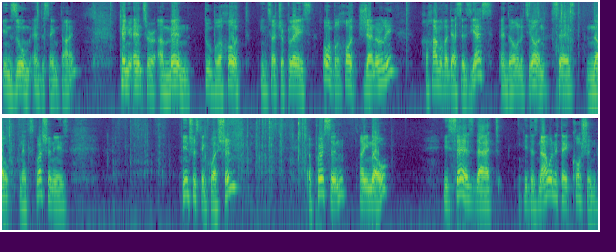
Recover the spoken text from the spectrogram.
in Zoom at the same time. Can you answer amen to brachot in such a place, or brachot generally? Chacham Ovadia says yes, and the Or LeTzion says no. Next question is interesting question. A person I know, he says that he does not want to take caution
